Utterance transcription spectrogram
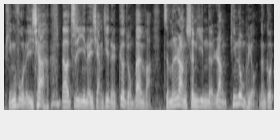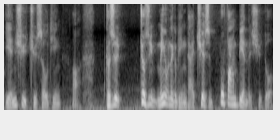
平复了一下，然后志毅呢想尽了各种办法，怎么让声音呢让听众朋友能够延续去收听啊？可是就是没有那个平台，确实不方便了许多。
